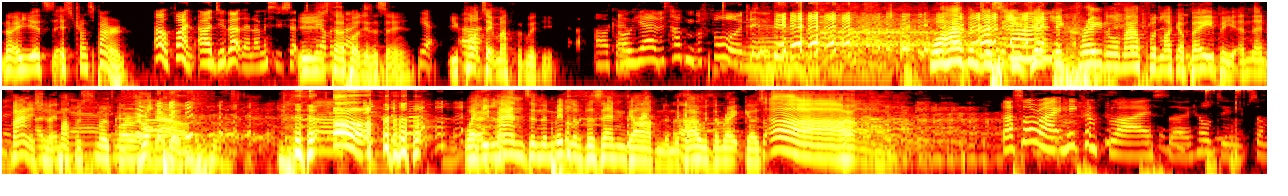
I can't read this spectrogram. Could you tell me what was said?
no it's it's transparent Oh, fine. I'll do that then. I misty step to you the just other teleport side. to the same Yeah. you can't Uh, take Mouthford with you Okay. Oh yeah, this happened before. didn't What happens is that you gently cradle Mouthford like a baby and then vanish in a puff of smoke and drop him. Where he lands in the middle of the Zen garden and the guy with the rake goes, ah! That's all right. He can fly, so he'll do some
